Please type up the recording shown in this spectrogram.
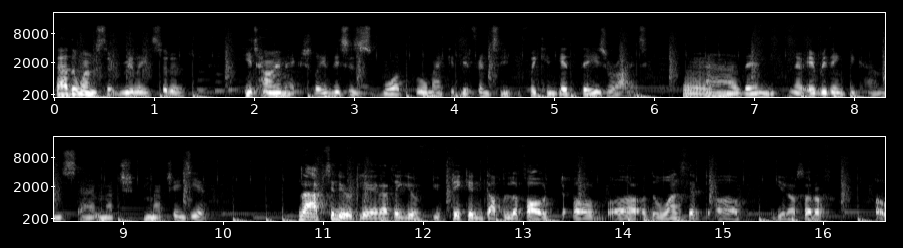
they're the ones that really sort of hit home actually. This is what will make a difference. If we can get these right mm. uh, then you know everything becomes uh, much much easier. No absolutely. And i think you've you've taken a couple of out uh, the ones that uh, you know sort of uh,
